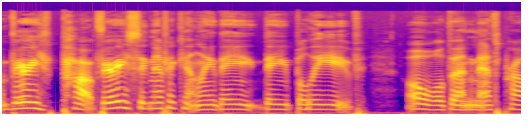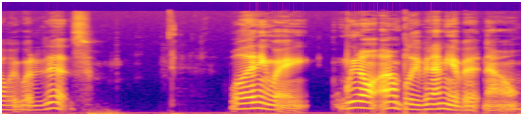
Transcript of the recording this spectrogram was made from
very very significantly they they believe oh well then that's probably what it is. Well anyway we don't i don't believe in any of it now.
